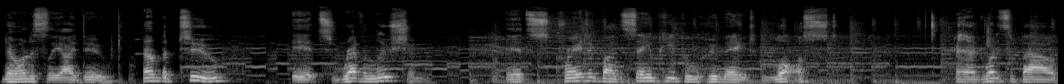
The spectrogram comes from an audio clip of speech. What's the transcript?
No, honestly, I do. Number two, it's Revolution. It's created by the same people who made Lost, and what it's about,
